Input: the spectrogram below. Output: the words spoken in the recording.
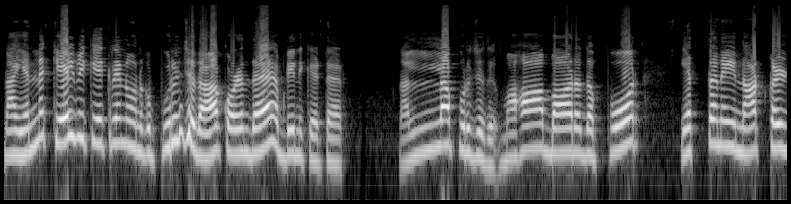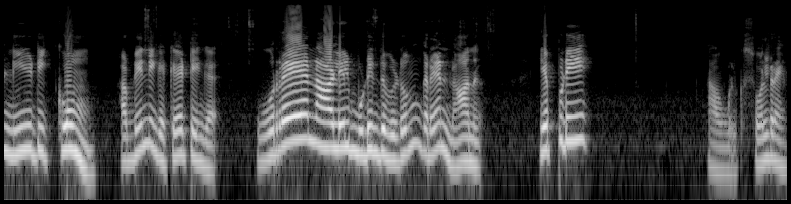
நான் என்ன கேள்வி கேட்குறேன்னு உனக்கு புரிஞ்சதா குழந்த? அப்படின்னு கேட்டார். நல்லா புரிஞ்சது. மகாபாரத போர் எத்தனை நாட்கள் நீடிக்கும் அப்படின்னு நீங்கள் கேட்டீங்க. ஒரே நாளில் முடிந்து விடுங்கிறேன் நான். எப்படி? நான் உங்களுக்கு சொல்கிறேன்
